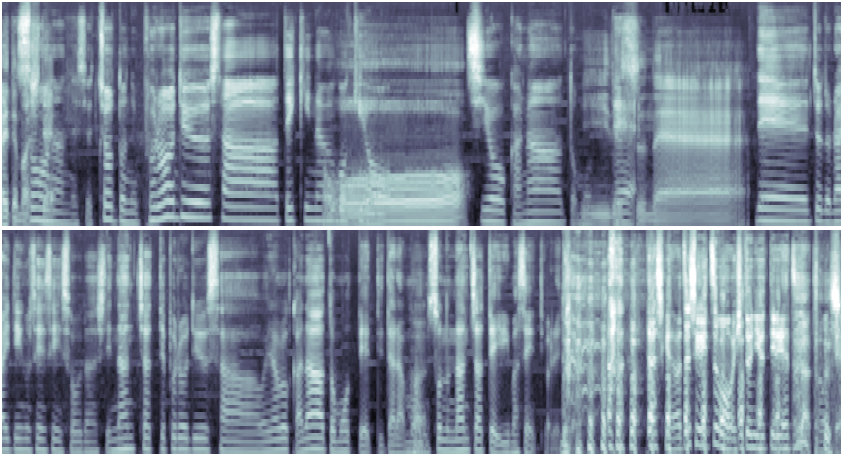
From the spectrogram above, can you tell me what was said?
えてまして。そうなんですよ。ちょっとね、プロデューサー的な動きをしようかなと思って。いいですね。で、ちょっとライティング先生に相談して、なんちゃってプロデューサーをやろうかなと思ってって言ったら、もはいうそのなんちゃっていりませんって言われて。確かに私がいつも人に言ってるやつだと思って。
